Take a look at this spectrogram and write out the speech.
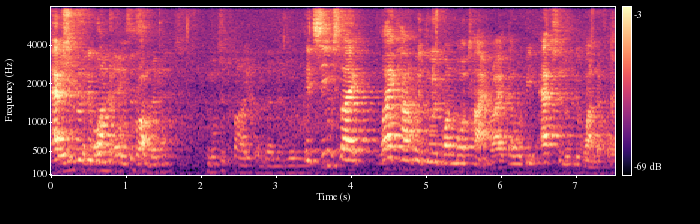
absolutely wonderful problem. and then multiply it and then it. It seems like, why can't we do it one more time, right? That would be absolutely wonderful.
